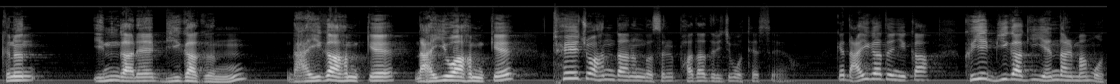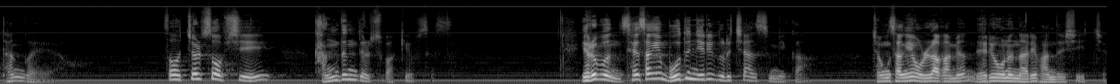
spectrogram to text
그는 인간의 미각은 나이가 함께 나이와 함께 퇴조한다는 것을 받아들이지 못했어요. 그러니까 나이가 드니까 그의 미각이 옛날만 못한 거예요. 그래서 어쩔 수 없이 강등될 수밖에 없었어요. 여러분, 세상의 모든 일이 그렇지 않습니까? 정상에 올라가면 내려오는 날이 반드시 있죠.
